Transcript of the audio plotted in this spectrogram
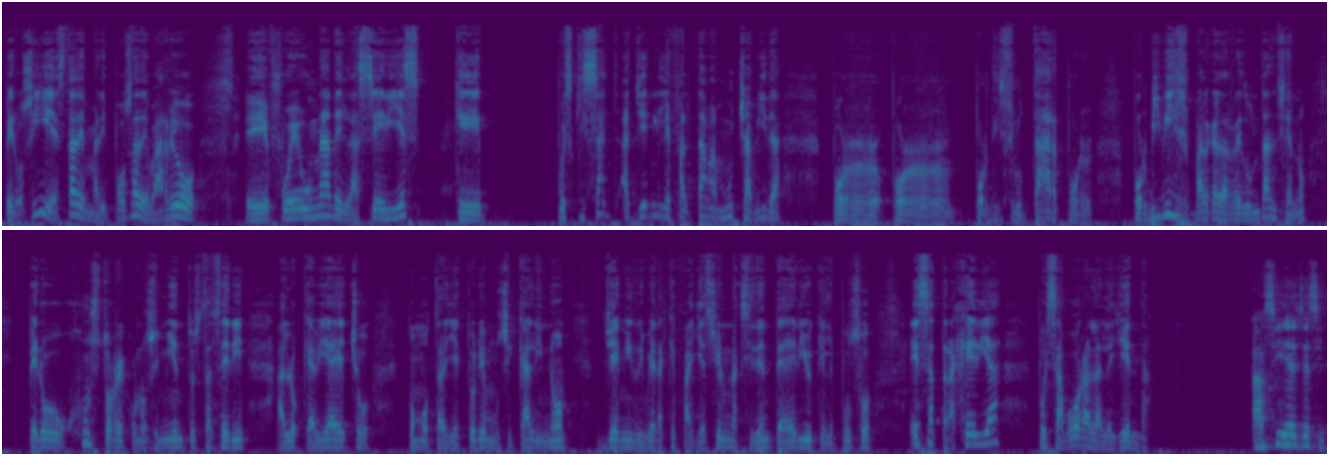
Pero sí, esta de Mariposa de Barrio eh, fue una de las series que pues quizá a Jenny le faltaba mucha vida por, por, por disfrutar, por, por vivir, valga la redundancia, ¿no? Pero justo reconocimiento esta serie a lo que había hecho como trayectoria musical y no Jenny Rivera que falleció en un accidente aéreo y que le puso esa tragedia pues sabor a la leyenda. Así es, Jessy.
